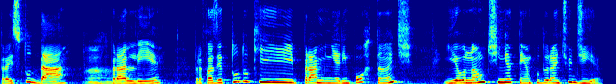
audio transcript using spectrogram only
pra estudar, Aham. pra ler, pra fazer tudo que pra mim era importante e eu não tinha tempo durante o dia.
